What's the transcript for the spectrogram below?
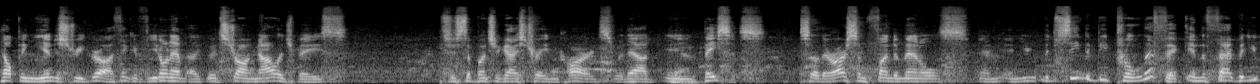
helping the industry grow. I think if you don't have a good, strong knowledge base, it's just a bunch of guys trading cards without any Yeah. basis. So there are some fundamentals, and, and you but you seem to be prolific in the fact, but you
